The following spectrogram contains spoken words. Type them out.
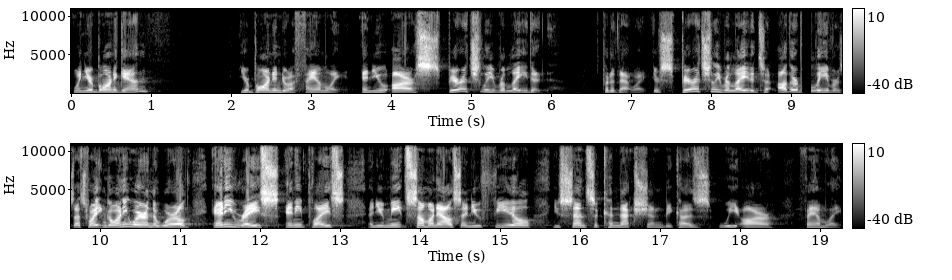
when you're born again, you're born into a family and you are spiritually related. Put it that way. You're spiritually related to other believers. That's why you can go anywhere in the world, any race, any place, and you meet someone else and you feel, you sense a connection because we are family.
